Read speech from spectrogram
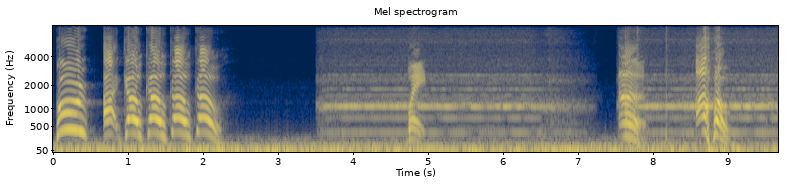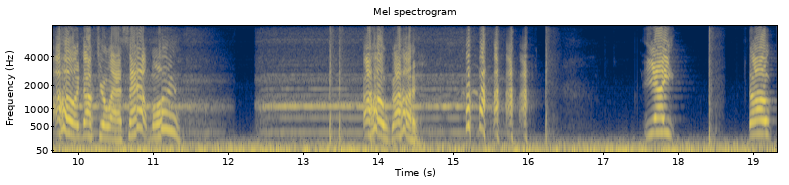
Boom! Ah, go, go, go, go! Wait. Uh. Oh! Oh, it knocked your ass out, boy! Oh, God! Yay! Oh!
